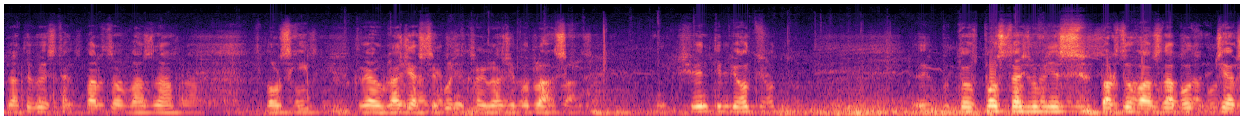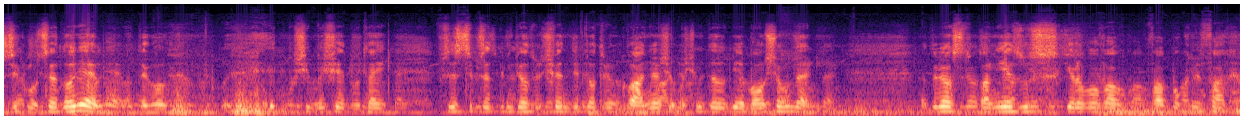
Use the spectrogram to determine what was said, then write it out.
Dlatego jest tak bardzo ważna w polskim krajobrazie, a szczególnie w krajobrazie podlaskim. Święty Piotr to postać również bardzo ważna, bo dzierży klucze do nieba. Dlatego musimy się tutaj wszyscy przed tym Piotr, świętym Piotrem kłaniać, abyśmy to niebo osiągnęli. Natomiast Pan Jezus skierował w apokryfach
